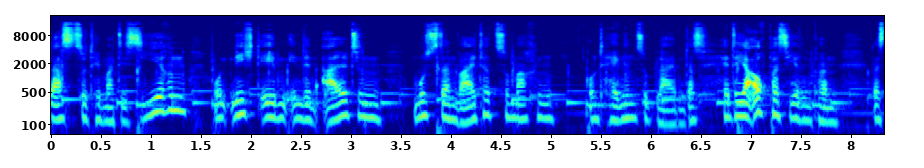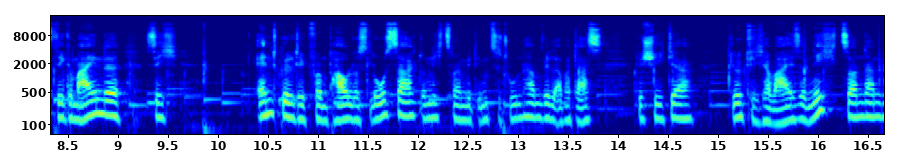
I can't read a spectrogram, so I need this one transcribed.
das zu thematisieren und nicht eben in den alten Mustern weiterzumachen und hängen zu bleiben. Das hätte ja auch passieren können, dass die Gemeinde sich endgültig von Paulus lossagt und nichts mehr mit ihm zu tun haben will, aber das geschieht ja glücklicherweise nicht, sondern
